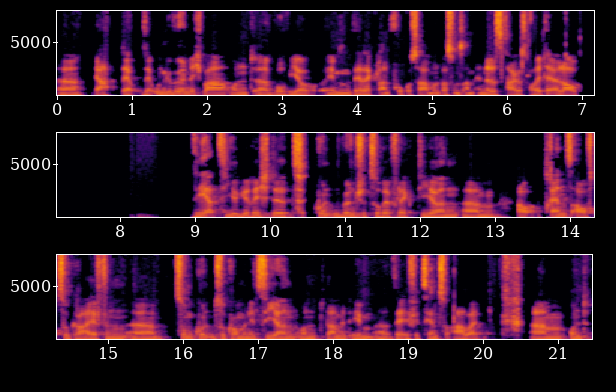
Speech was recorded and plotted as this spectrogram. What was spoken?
äh, ja, sehr, sehr ungewöhnlich war und äh, wo wir eben sehr, sehr klaren Fokus haben und was uns am Ende des Tages heute erlaubt, sehr zielgerichtet Kundenwünsche zu reflektieren, ähm, Trends aufzugreifen, äh, zum Kunden zu kommunizieren und damit eben äh, sehr effizient zu arbeiten. Ähm, und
